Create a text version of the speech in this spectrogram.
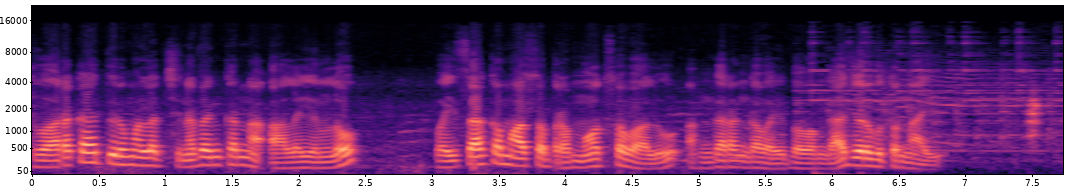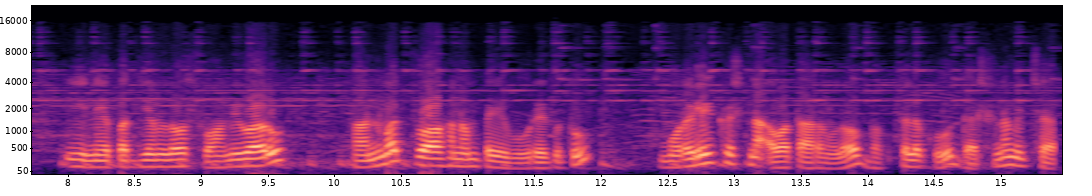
ద్వారకా తిరుమల చిన వెంకన్న ఆలయంలో వైశాఖ మాస బ్రహ్మోత్సవాలు అంగరంగ వైభవంగా జరుగుతున్నాయి. ఈ నేపథ్యంలో స్వామివారు హనుమత్ వాహనంపై ఊరేగుతూ మురళీకృష్ణ అవతారంలో భక్తులకు దర్శనమిచ్చారు.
